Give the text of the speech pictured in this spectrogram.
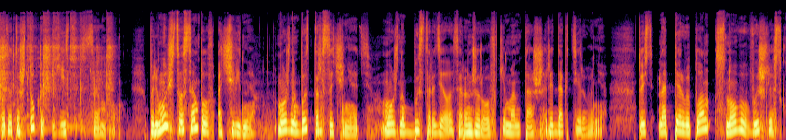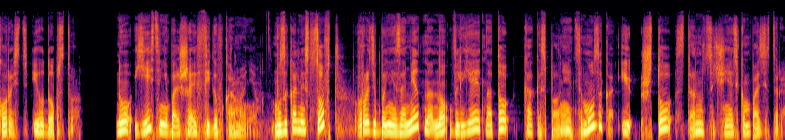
Вот эта штука и есть сэмпл. Преимущества сэмплов очевидны. Можно быстро сочинять, можно быстро делать аранжировки, монтаж, редактирование. То есть на первый план снова вышли скорость и удобство. Но есть и небольшая фига в кармане. Музыкальный софт вроде бы незаметно, но влияет на то, как исполняется музыка и что станут сочинять композиторы.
